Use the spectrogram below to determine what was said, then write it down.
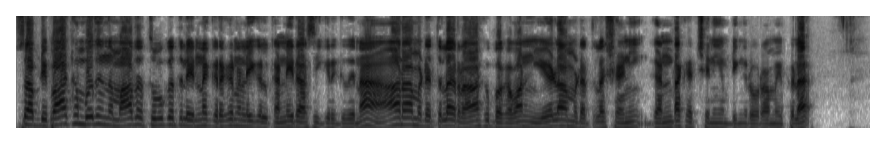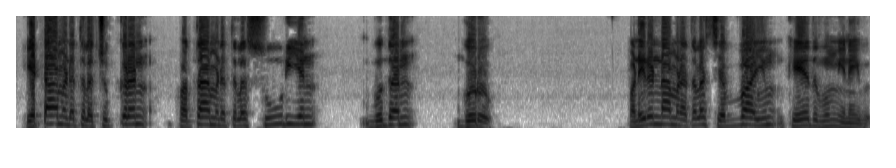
ஸோ அப்படி பார்க்கும்போது இந்த மாத துவக்கத்தில் என்ன கிரக நிலைகள் கன்னிராசிக்கு இருக்குதுன்னா ஆறாம் இடத்துல ராகு பகவான் ஏழாம் இடத்துல சனி கண்டக சனி அப்படிங்கிற ஒரு அமைப்பில். எட்டாம் இடத்துல சுக்கரன் பத்தாம் இடத்துல சூரியன் புதன் குரு. பன்னிரெண்டாம் இடத்துல செவ்வாயும் கேதுவும் இணைவு.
